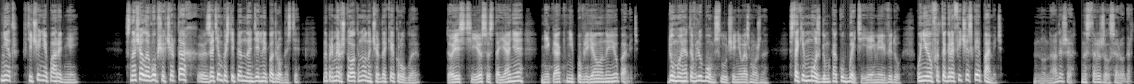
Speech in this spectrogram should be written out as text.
Нет, в течение пары дней. Сначала в общих чертах, э, затем постепенно отдельные подробности. Например, что окно на чердаке круглое. То есть ее состояние никак не повлияло на ее память. Думаю, это в любом случае невозможно. С таким мозгом, как у Бетти, я имею в виду. У нее фотографическая память. Ну надо же, насторожился Роберт.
